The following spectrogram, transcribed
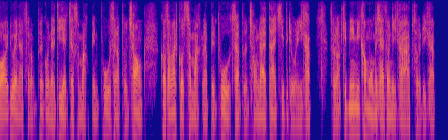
บอยด้วยนะสำหรับเพื่อนคนไหนที่อยากจะสมัครเป็นผู้สนับสนุนช่อง ก็สามารถกดสมัครนะเป็นผู้สนับสนุนช่องได้ใต้คลิปวิดีโอนี้ครับสำหรับคลิปนี้มีข้อมูลมาแชร์เท่านี้ครับ สวัสดีครับ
